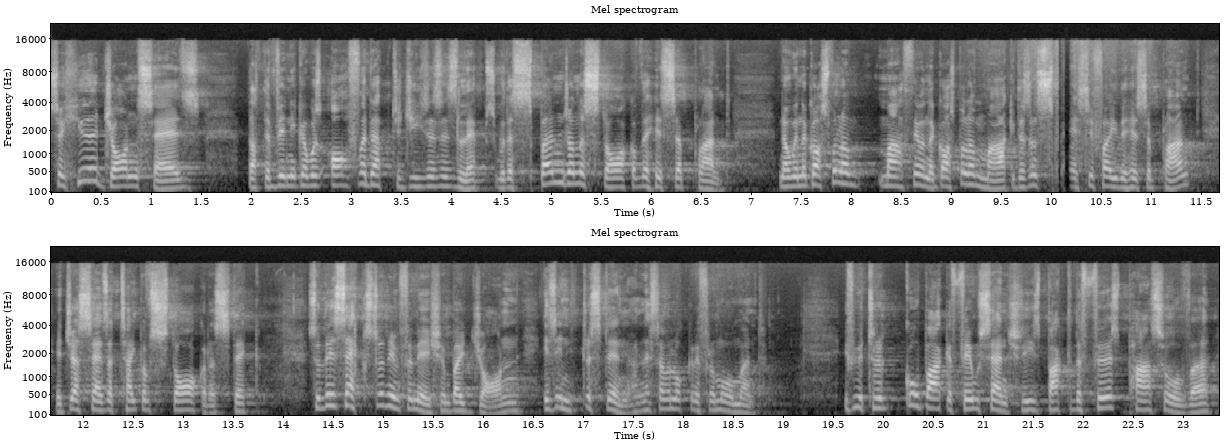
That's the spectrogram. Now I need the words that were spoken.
So here John says that the vinegar was offered up to Jesus' lips with a sponge on the stalk of the hyssop plant. Now, in the Gospel of Matthew and the Gospel of Mark, it doesn't specify the hyssop plant, it just says a type of stalk or a stick. So, this extra information by John is interesting, and let's have a look at it for a moment. If you were to go back a few centuries, back to the first Passover,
